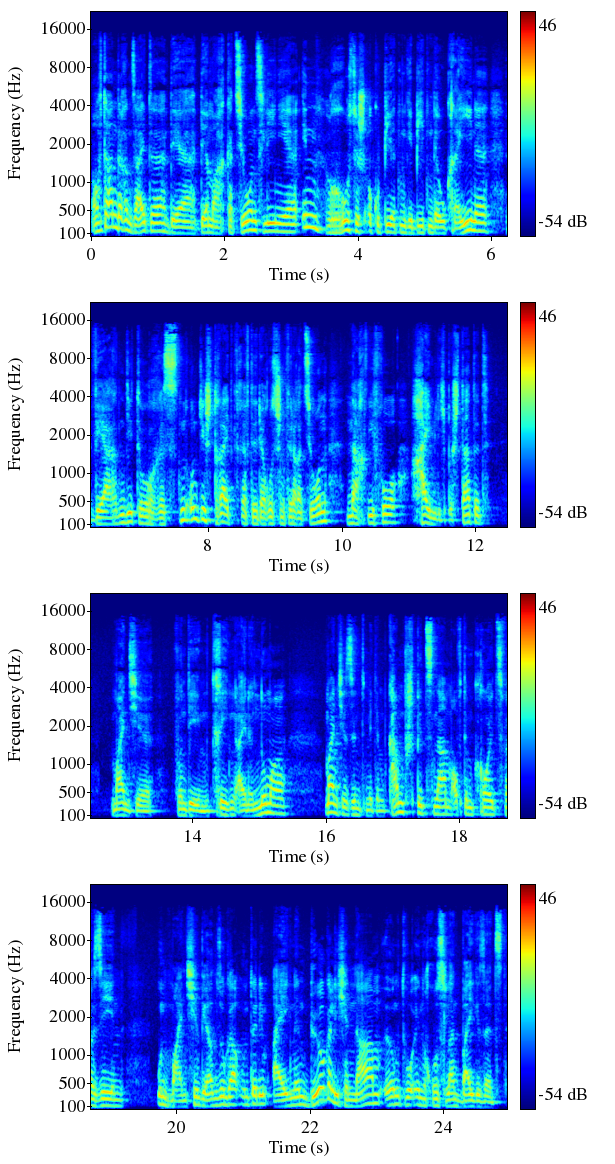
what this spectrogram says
Auf der anderen Seite der Demarkationslinie in russisch okkupierten Gebieten der Ukraine werden die Terroristen und die Streitkräfte der Russischen Föderation nach wie vor heimlich bestattet. Manche von denen kriegen eine Nummer, manche sind mit dem Kampfspitznamen auf dem Kreuz versehen und manche werden sogar unter dem eigenen bürgerlichen Namen irgendwo in Russland beigesetzt.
